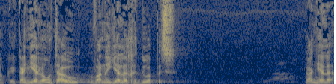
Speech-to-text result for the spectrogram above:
Ok, kan jylle onthou wanneer jylle gedoop is? Kan jylle?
